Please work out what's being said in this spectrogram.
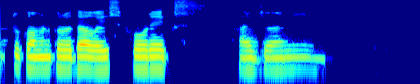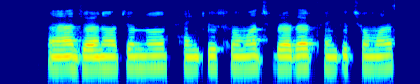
একটু কমেন্ট করে দাও S4X হাই জয়েনিং। আ জয়েন হওয়ার জন্য thank you so much brother. Thank you so much.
